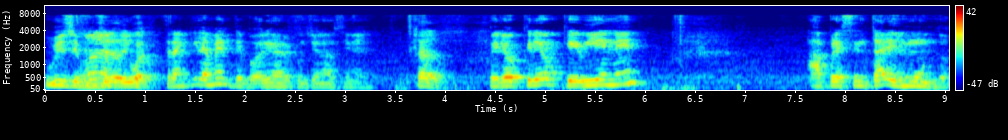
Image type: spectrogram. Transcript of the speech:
Hubiese Bueno, funcionado igual. tranquilamente podría haber funcionado sin él. Claro. pero creo que viene a presentar el mundo,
